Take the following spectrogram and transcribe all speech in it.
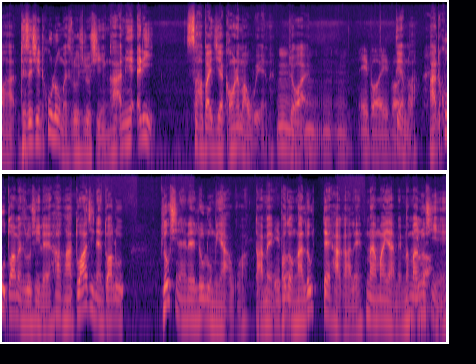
မှာ decision တစ်ခုလုပ်မယ်ဆိုလို့ရှိလို့ရှိရင်ငါအမြင်အဲ့ဒီစာပိုက်ကြီးကခေါင်းထဲမှာဝင်တယ်ပြောရရင်အေးပေါ်အေးပေါ်တင်မလားငါတစ်ခုသွားမယ်ဆိုလို့ရှိရင်လည်းဟာငါသွားချင်တယ်သွားလို့လုတ်ရှင်နိုင်လည်းလုတ်လို့မရဘူးကွာဒါမဲ့ဘာလို့ငါလုတ်တဲ့ဟာကလည်းမှန်မှရမယ်မမှန်လို့ရှိရင်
